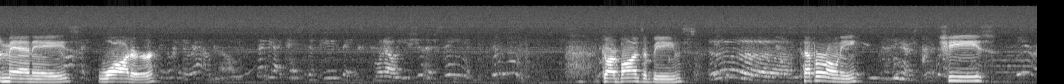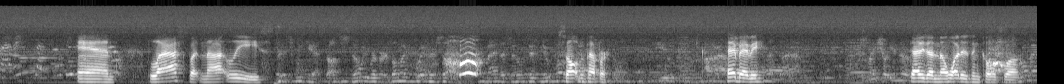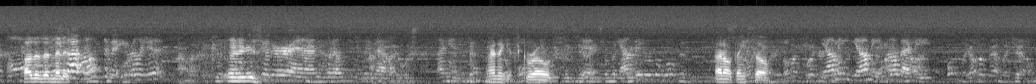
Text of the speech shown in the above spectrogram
mayonnaise, water, garbanzo beans, pepperoni, cheese, and last but not least, This weekend on Snowy Rivers on the greater side, Matt assumes his new coach- salt and pepper. Hey, baby. Just make sure you know. Daddy doesn't know what is in coleslaw, other than that You it's. got most of it. You really did. I sugar, and what else did you leave out? Onion. think it's gross. It's yummy. I don't think so. Yummy, yummy, huh, baby? Only on the Family Channel.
